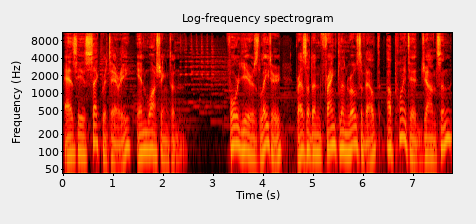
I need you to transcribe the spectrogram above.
as his secretary in Washington. Four years later, President Franklin Roosevelt appointed Johnson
